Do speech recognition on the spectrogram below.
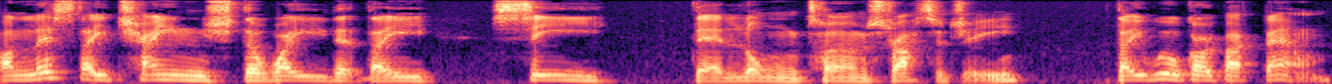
unless they change the way that they see their long term strategy, they will go back down.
